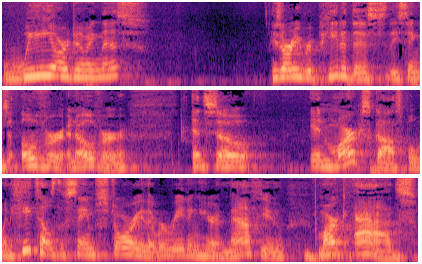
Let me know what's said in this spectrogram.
We are doing this. He's already repeated this, these things over and over. And so in Mark's gospel, when he tells the same story that we're reading here in Matthew, Mark adds,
